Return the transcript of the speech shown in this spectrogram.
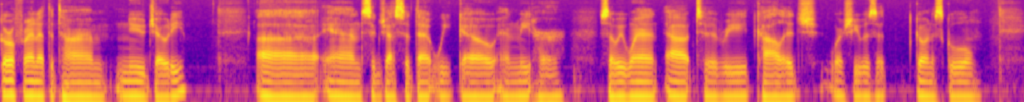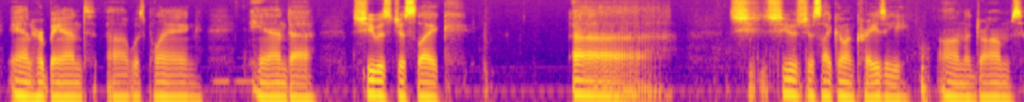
girlfriend at the time knew Jody, uh, and suggested that we go and meet her. So we went out to Reed College, where she was at going to school, and her band uh, was playing, and uh, she was just like, uh, she she was just like going crazy on the drums.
